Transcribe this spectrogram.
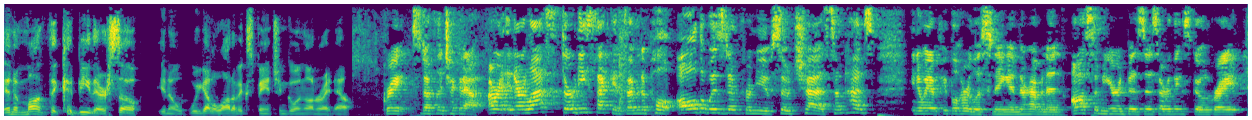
in a month it could be there. So, you know, we got a lot of expansion going on right now. Great. So definitely check it out. All right. In our last 30 seconds, I'm going to pull all the wisdom from you. So Chaz, sometimes, you know, we have people who are listening and they're having an awesome year in business. Everything's going great.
